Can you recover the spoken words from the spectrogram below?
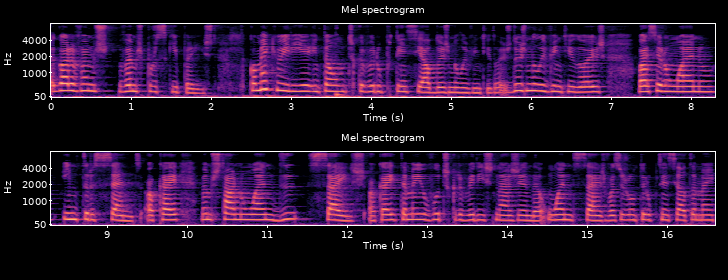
agora vamos, vamos prosseguir para isto. Como é que eu iria então descrever o potencial de 2022? 2022 vai ser um ano interessante, ok? Vamos estar num ano de 6, ok? Também eu vou descrever isto na agenda, um ano de 6. Vocês vão ter o potencial também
